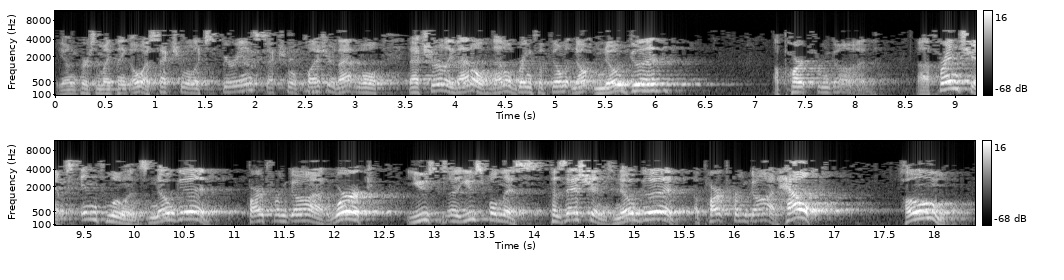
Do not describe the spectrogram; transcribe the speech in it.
A young person might think, oh, a sexual experience, sexual pleasure, that will, that surely that'll, that'll bring fulfillment. No, no good apart from God. Uh, friendships, influence, no good apart from God. Work, use, uh, usefulness, possessions, no good apart from God. Health, home,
